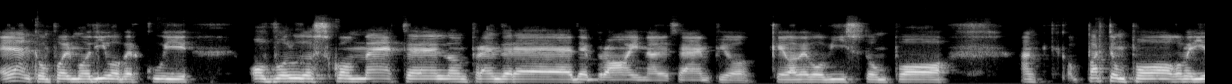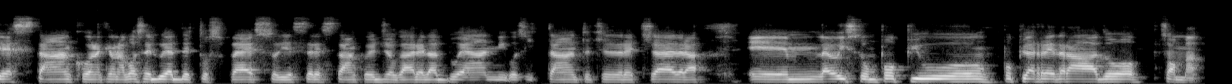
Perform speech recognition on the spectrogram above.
È anche un po' il motivo per cui ho voluto scommettere nel non prendere De Bruyne, ad esempio, che avevo visto un po', anche, a parte un po' come dire stanco, che è una cosa che lui ha detto spesso, di essere stanco di giocare da due anni così tanto, eccetera, eccetera. E, mh, l'avevo visto un po' più, un po' più arretrato, insomma,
